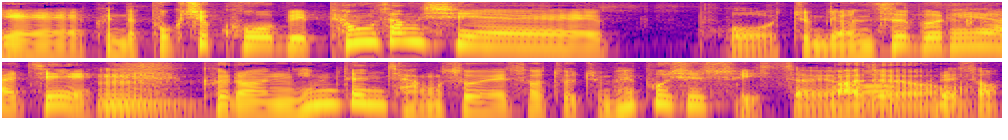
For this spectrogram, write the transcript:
예, 근데 복식 호흡이 평상시에 뭐 좀 연습을 해야지 음. 그런 힘든 장소에서도 좀 해보실 수 있어요. 맞아요. 그래서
